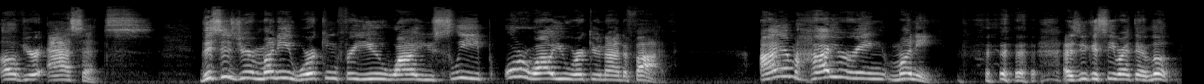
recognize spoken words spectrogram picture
of your assets. This is your money working for you while you sleep or while you work your nine to five. I am hiring money. As you can see right there, look,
